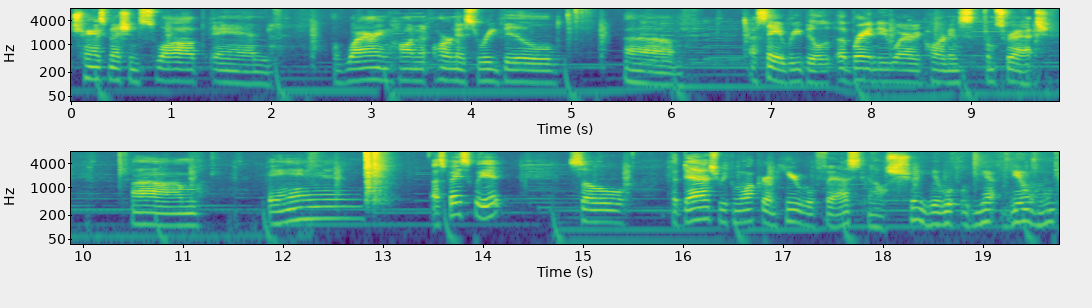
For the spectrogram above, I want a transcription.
transmission swap and a wiring harness rebuild. Um, I say a rebuild, a brand new wiring harness from scratch. Um, and that's basically it. So the dash, we can walk around here real fast and I'll show you what we got going.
